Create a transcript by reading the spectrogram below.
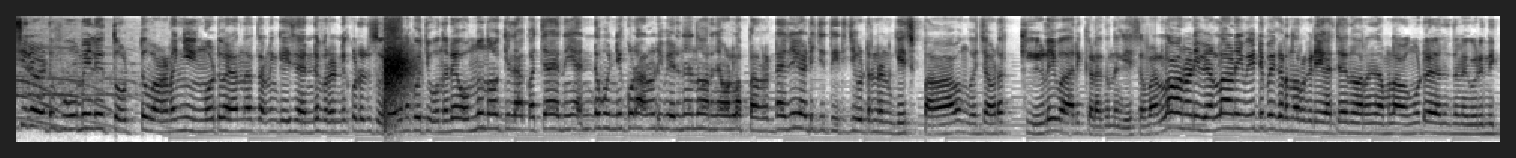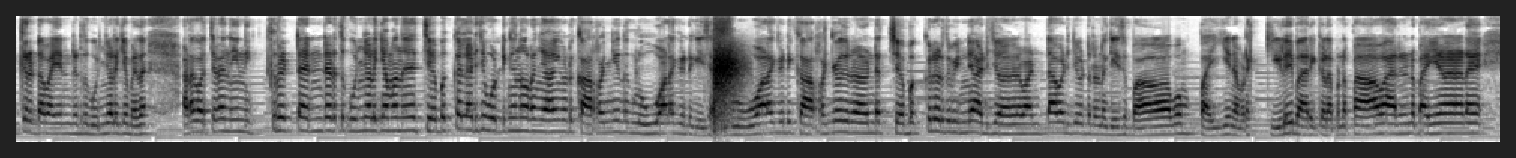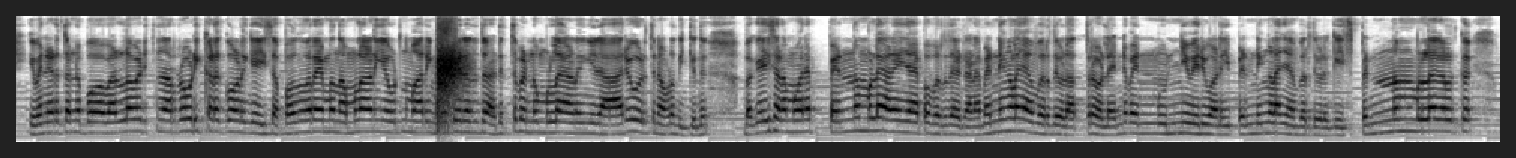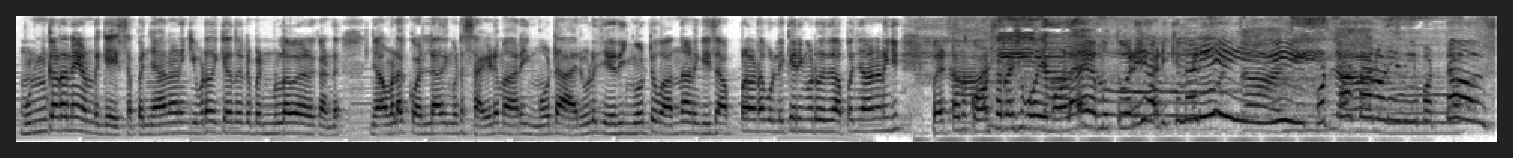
ഐശ്വര്യമായിട്ട് ഭൂമിയിൽ തൊട്ട് വണങ്ങി ഇങ്ങോട്ട് വരാൻ കേസ്. എന്റെ ഫ്രണ്ടിൽ കൂടെ ഒരു സുരേനെ കൊച്ചു വന്നിട്ട് ഒന്നും നോക്കില്ല കൊച്ചാ നീ എന്റെ മുന്നിൽ കൂടെ ആണോടി വരുന്നതെന്ന് പറഞ്ഞ ഉള്ള പെടലി അടിച്ച് തിരിച്ചു വിട്ടണം കേസ്. പാവം കൊച്ചു അവിടെ കിളി വാരി കിടക്കുന്ന കേസ്. വെള്ളമാണോടി വെള്ളമാണ് വീട്ടിൽ പോയി കിടന്നുറങ്ങടി കൊച്ചാന്ന് പറഞ്ഞാൽ നമ്മൾ അങ്ങോട്ട് വരുന്നുണ്ടെങ്കിൽ ഒരു നിക്കറിട്ട പയ്യന്റെ അടുത്ത് കുഞ്ഞളിക്കാൻ വരുന്നത് അവിടെ കൊച്ചനെ നീ നിക്കറിട്ട് എന്റെ അടുത്ത് കുഞ്ഞളിക്കാൻ വന്ന് ചെബുക്കലടിച്ച് പൊട്ടിക്കെന്ന് പറഞ്ഞാൽ ഞാൻ ഇങ്ങോട്ട് കറങ്ങി ഗ്ലൂവാളെ കെട്ടി കേസ്. ഗ്ലൂവാളെ കെട്ടി കറങ്ങി അവന്റെ ചെബക്കലെടുത്ത് പിന്നെ അടിച്ചു വണ്ടാ പഠിച്ചു വിട്ടിട്ടുണ്ട് കേസ്. പാവം പയ്യൻ അവിടെ കിളി പാരി കിടപ്പണ പാവം പയ്യനാണ്? ഇവന്റെ പോ ഇപ്പോൾ വെള്ളം അടിച്ച് നിറഞ്ഞോടി കിടക്കുവാണ് ഗൈസ് അപ്പോൾ എന്ന് പറയുമ്പോൾ നമ്മളാണെങ്കിൽ അവിടെ നിന്ന് മാറി ഇങ്ങോട്ട് വരുന്നത്? അടുത്ത പെണ്ണുമ്പിള്ളയാണെങ്കിൽ ആരോ ഒരുത്തിന് അവിടെ നിൽക്കുന്നത് അപ്പോൾ കേസ് മോനെ പെണ്ണുമ്പിള്ളയാണെങ്കിൽ ഞാൻ ഇപ്പോൾ വെറുതെ വിടാണ്. പെണ്ണുങ്ങളെ ഞാൻ വെറുതെ വിടും. അത്രേ ഉള്ളൂ. എന്റെ പെൺ മുന്നിൽ വരുവാണ് ഈ പെണ്ണുങ്ങളെ ഞാൻ വെറുതെ വിടും. ഗൈസ് പെണ്ണുമ്പിള്ളകൾക്ക് മുൻഗണനയുണ്ട് ഗൈസ് അപ്പം ഞാനാണെങ്കിൽ ഇവിടെ നിൽക്കാൻ ഒരു പെൺപിള്ളകളെ കണ്ട് ഞാൻ അവളെ കൊല്ലാതെ ഇങ്ങോട്ട് സൈഡ് മാറി ഇങ്ങോട്ട് ആരോട് ചെയ്ത് ഇങ്ങോട്ട് വന്നാണ് ഗൈസ് അപ്പോഴാണ് പുള്ളിക്കാരി ഇങ്ങോട്ട് വരുന്നത്. അപ്പം ഞാനാണെങ്കിൽ പെട്ടെന്ന് കോൺസെൻട്രേഷൻ പോയി. മോളെ മുത്തുവടി അടിക്കലടി പൊട്ടാ നീ പൊട്ടാ.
